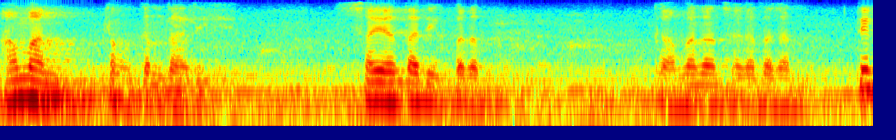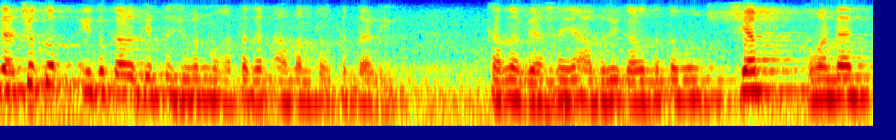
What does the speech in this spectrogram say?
aman terkendali. Saya tadi pada keamanan saya katakan Tidak cukup itu kalau kita cuma mengatakan aman terkendali. Karena biasanya abri kalau ketemu siap komandan,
